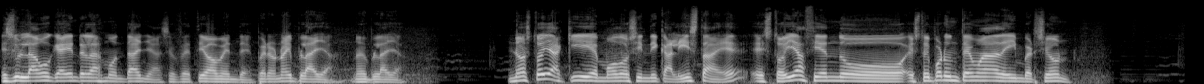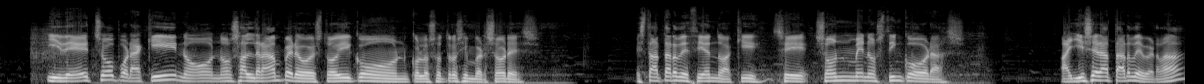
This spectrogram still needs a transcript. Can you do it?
Es un lago que hay entre las montañas, efectivamente, pero no hay playa, no hay playa. No estoy aquí en modo sindicalista, ¿eh? Estoy haciendo... Estoy por un tema de inversión. Y de hecho, por aquí no, no saldrán, pero estoy con, con los otros inversores. Está atardeciendo aquí, sí. Son menos 5 horas. Allí será tarde, ¿verdad?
